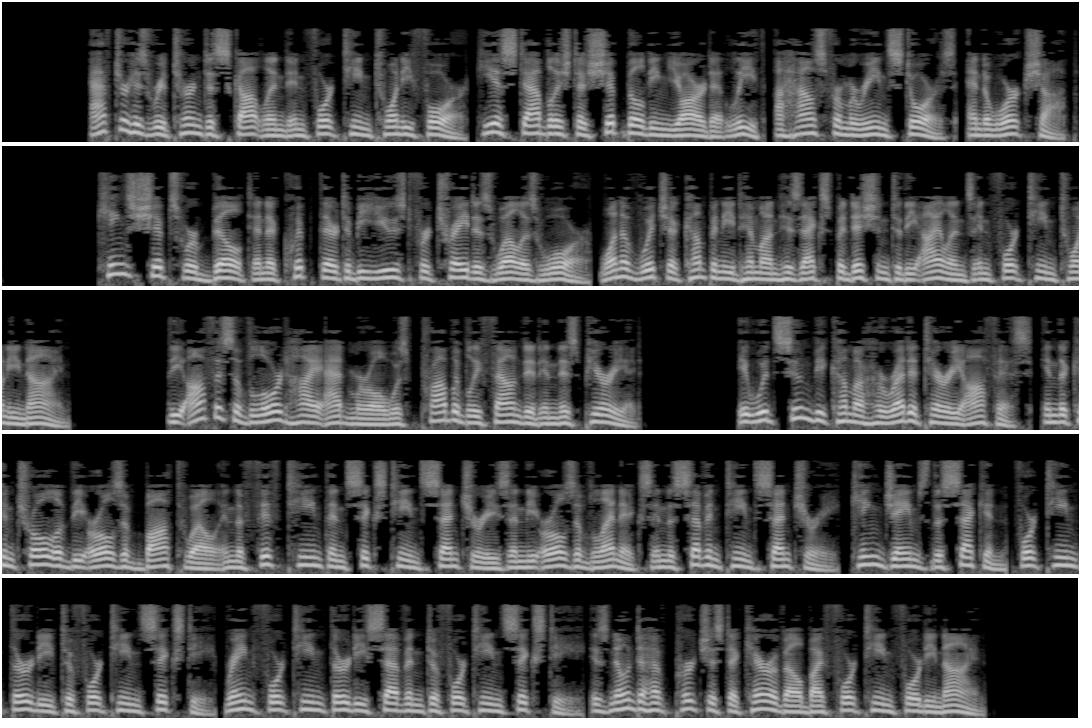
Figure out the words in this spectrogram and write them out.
After his return to Scotland in 1424, he established a shipbuilding yard at Leith, a house for marine stores, and a workshop. King's ships were built and equipped there to be used for trade as well as war, one of which accompanied him on his expedition to the islands in 1429. The office of Lord High Admiral was probably founded in this period. It would soon become a hereditary office, in the control of the Earls of Bothwell in the 15th and 16th centuries and the Earls of Lennox in the 17th century. King James II (1430–1460), reigned 1437–1460, is known to have purchased a caravel by 1449.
